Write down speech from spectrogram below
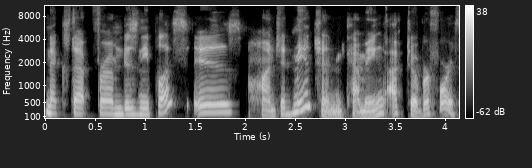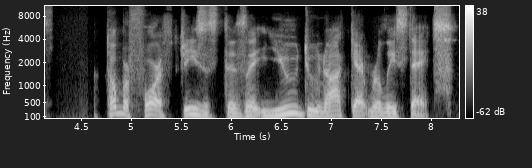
Next up from Disney Plus is Haunted Mansion coming October 4th. October 4th, Jesus, Does Disney, you do not get release dates.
